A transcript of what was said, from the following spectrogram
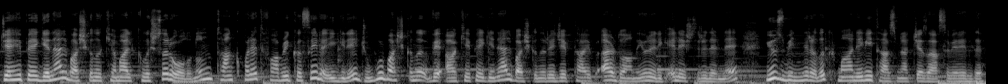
CHP Genel Başkanı Kemal Kılıçdaroğlu'nun tank palet fabrikası ile ilgili Cumhurbaşkanı ve AKP Genel Başkanı Recep Tayyip Erdoğan'a yönelik eleştirilerine 100 bin liralık manevi tazminat cezası verildi.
